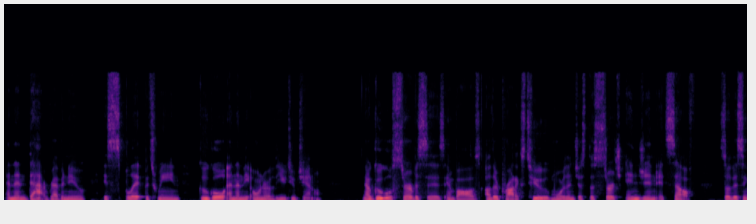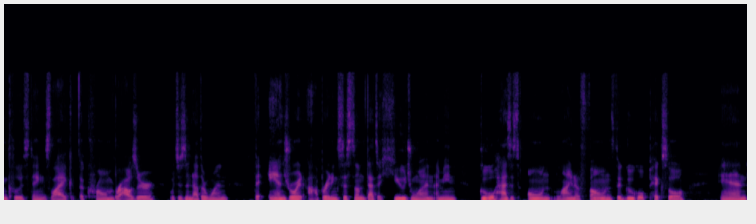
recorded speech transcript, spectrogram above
and then that revenue is split between Google and then the owner of the YouTube channel. Now, Google services involves other products too, more than just the search engine itself. So this includes things like the Chrome browser, which is another one, the Android operating system, that's a huge one. I mean, Google has its own line of phones, the Google Pixel, and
